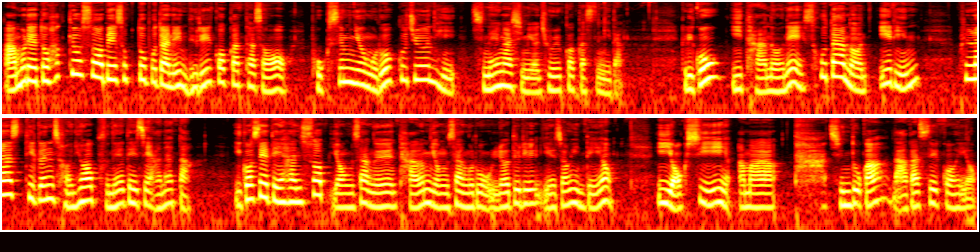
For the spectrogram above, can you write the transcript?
아무래도 학교 수업의 속도보다는 느릴 것 같아서 복습용으로 꾸준히 진행하시면 좋을 것 같습니다. 그리고 이 단원의 소단원 1인 플라스틱은 전혀 분해되지 않았다. 이것에 대한 수업 영상은 다음 영상으로 올려드릴 예정인데요. 이 역시 아마 다 진도가 나갔을 거예요.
